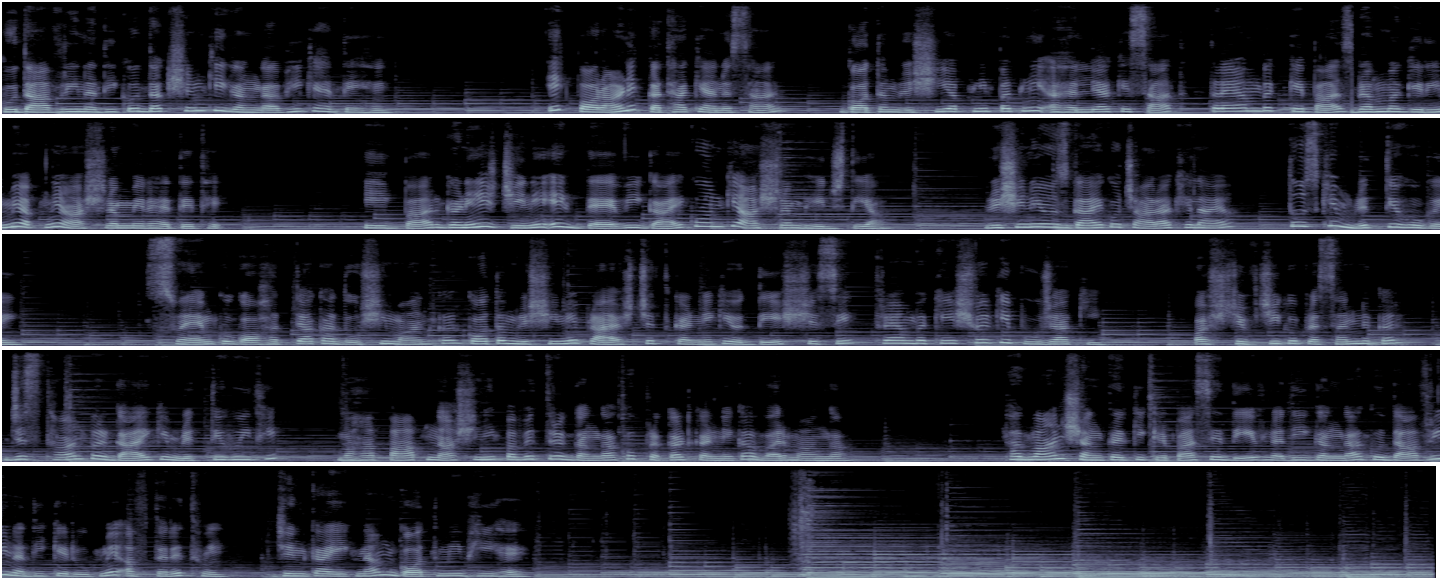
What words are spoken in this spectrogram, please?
गोदावरी नदी को दक्षिण की गंगा भी कहते हैं। एक पौराणिक कथा के अनुसार, गौतम ऋषि अपनी पत्नी अहल्या के साथ त्रयंबक के पास ब्रह्मगिरी में अपने आश्रम में रहते थे। एक बार गणेश जी ने एक दैवी गाय को उनके आश्रम भेज दिया। ऋषि ने उस गाय को चारा खिलाया तो उसकी मृत्यु हो गई। स्वयं को गौहत्या का दोषी मानकर गौतम ऋषि ने प्रायश्चित करने के उद्देश्य से त्रयंबकेश्वर की पूजा की और शिव जी को प्रसन्न कर जिस स्थान पर गाय की मृत्यु हुई थी, वहाँ पाप नाशिनी पवित्र गंगा को प्रकट करने का वर मांगा। भगवान शंकर की कृपा से देव नदी गंगा गोदावरी नदी के रूप में अवतरित हुई, जिनका एक नाम गौतमी भी है।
